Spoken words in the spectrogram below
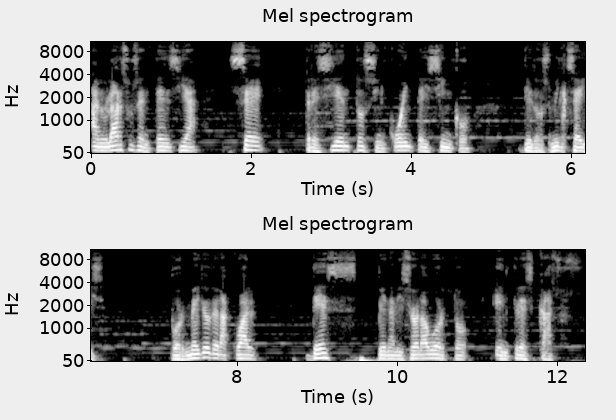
anular su sentencia C-355 de 2006, por medio de la cual despenalizó el aborto en tres casos.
